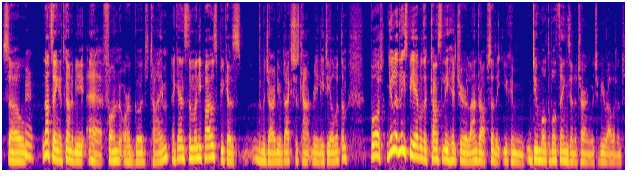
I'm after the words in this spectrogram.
So hmm. not saying it's going to be a fun or a good time against the money piles because the majority of decks just can't really deal with them. But you'll at least be able to constantly hit your land drop so that you can do multiple things in a turn, which would be relevant.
